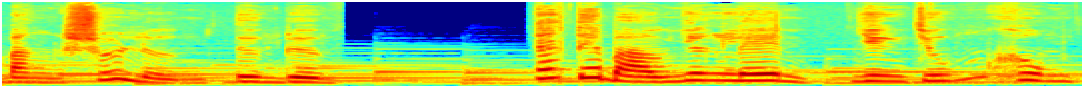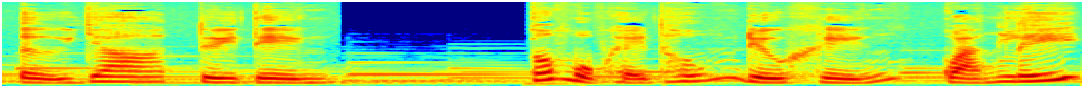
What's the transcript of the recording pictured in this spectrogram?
bằng số lượng tương đương. Các tế bào nhân lên nhưng chúng không tự do tùy tiện. Có một hệ thống điều khiển, quản lý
